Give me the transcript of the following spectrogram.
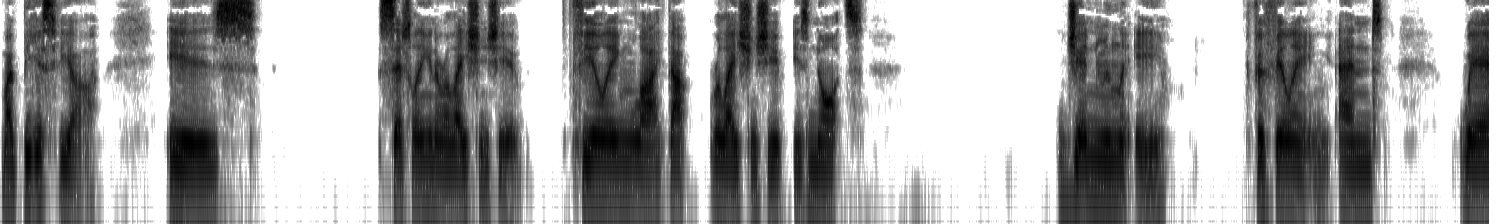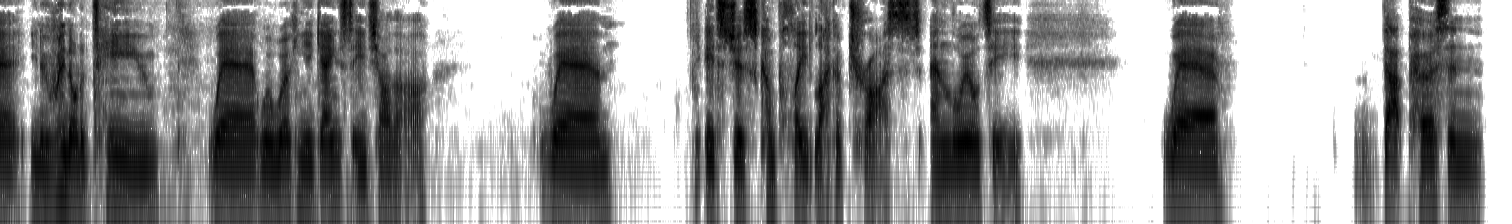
my biggest fear is settling in a relationship, feeling like that relationship is not genuinely fulfilling. And where you know we're not a team. Where we're working against each other. Where it's just complete lack of trust and loyalty where that person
